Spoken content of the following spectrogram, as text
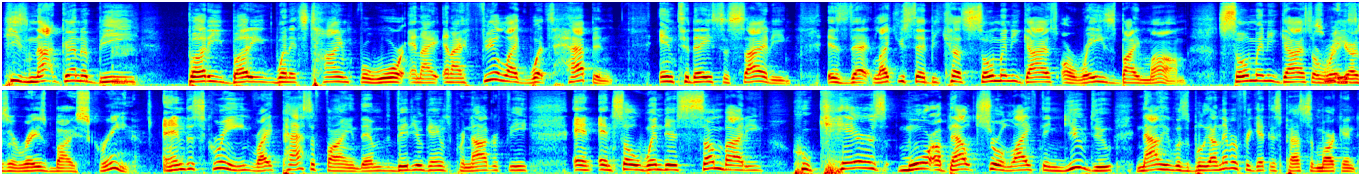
He's not gonna be buddy buddy when it's time for war. And I and I feel like what's happened in today's society is that, like you said, because so many guys are raised by mom, so many guys are so raised. guys are raised by screen and the screen, right? Pacifying them, video games, pornography, and and so when there's somebody who cares more about your life than you do. Now he was bullied. I'll never forget this, Pastor Mark, and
